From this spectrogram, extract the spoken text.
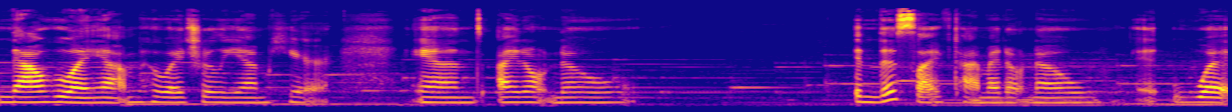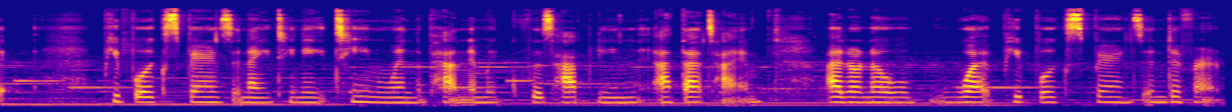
now who I am, who I truly am here, and I don't know in this lifetime. I don't know what people experienced in 1918 when the pandemic was happening at that time. I don't know what people experienced in different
